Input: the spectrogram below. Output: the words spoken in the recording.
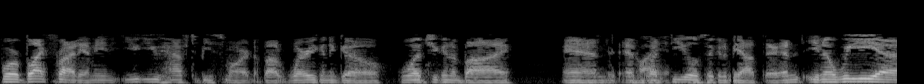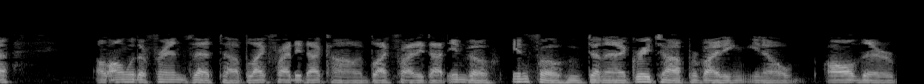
for Black Friday, I mean, you you have to be smart about where you're going to go, what you're going to buy, and and what it. deals are going to be out there. And you know, we uh, along with our friends at uh, BlackFriday.com and BlackFriday.info, info, who've done a great job providing you know all their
